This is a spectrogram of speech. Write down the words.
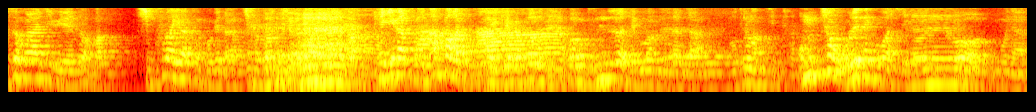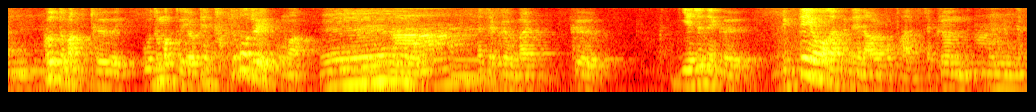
구성을 하기 위해서 막 지푸라기 같은 거 거기다가 집어던지고 막 베개 같은 거 땀바 같은 거 이렇게 몇번 문드러 대고 하면서 살짝 오두막 집처럼 엄청 오래된 거 같이 이거 음. 그거 뭐냐 그것도 막 그 오두막도 옆에 다 뜯어져 있고 막 음. 아 진짜 그막그 예전에 그 극대 영화 같은 데 나올 법한 진짜 그런 음.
